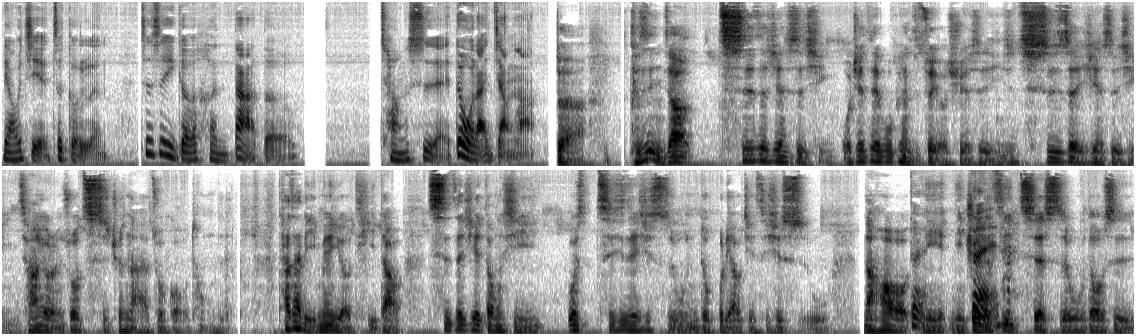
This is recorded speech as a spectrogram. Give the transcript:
了解这个人，这是一个很大的尝试。哎，对我来讲啦，对啊。可是你知道吃这件事情，我觉得这部片子最有趣的事情是吃这一件事情。常有人说吃就是拿来做沟通的，他在里面有提到吃这些东西，我吃这些食物，你都不了解这些食物，然后你你觉得自己吃的食物都是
